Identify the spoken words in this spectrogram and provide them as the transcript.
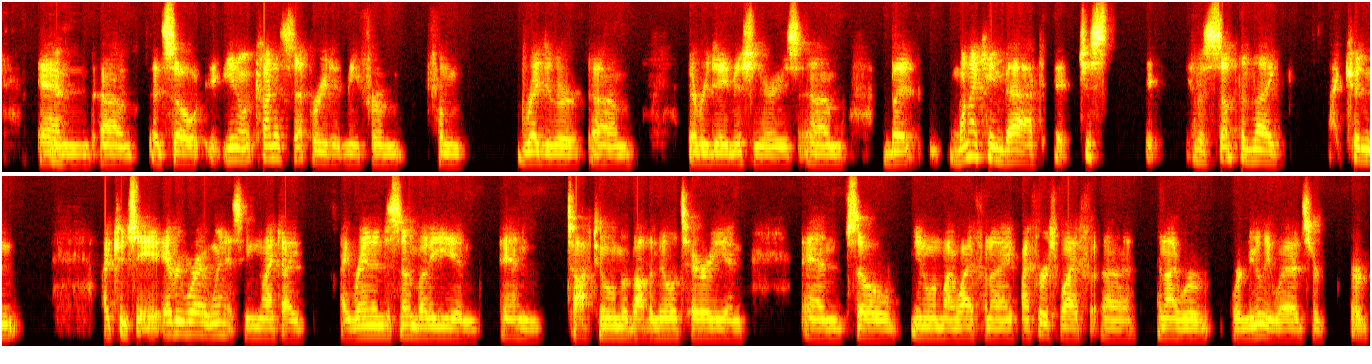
and yeah. um, and so you know, it kind of separated me from from regular um, everyday missionaries. Um, but when I came back, it just it, it was something like I couldn't I couldn't say everywhere I went. It seemed like I I ran into somebody and and talked to them about the military and and so you know when my wife and I my first wife uh, and I were were newlyweds or or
